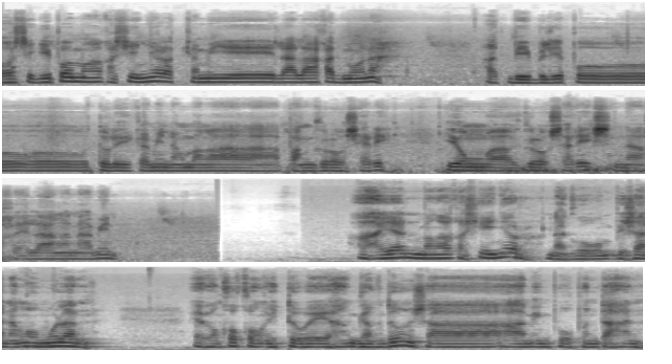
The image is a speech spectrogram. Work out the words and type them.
O sige po mga kasenyor at kami lalakad muna. At bibili po tuloy kami ng mga pang grocery. Yung ah, groceries na kailangan namin. Ayan mga kasenyor, nag-uumpisa ng umulan. Ewan ko kung ito ay hanggang doon sa aming pupuntahan.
